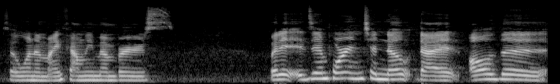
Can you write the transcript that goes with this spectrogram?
So one of my family members but it, it's important to note that all the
